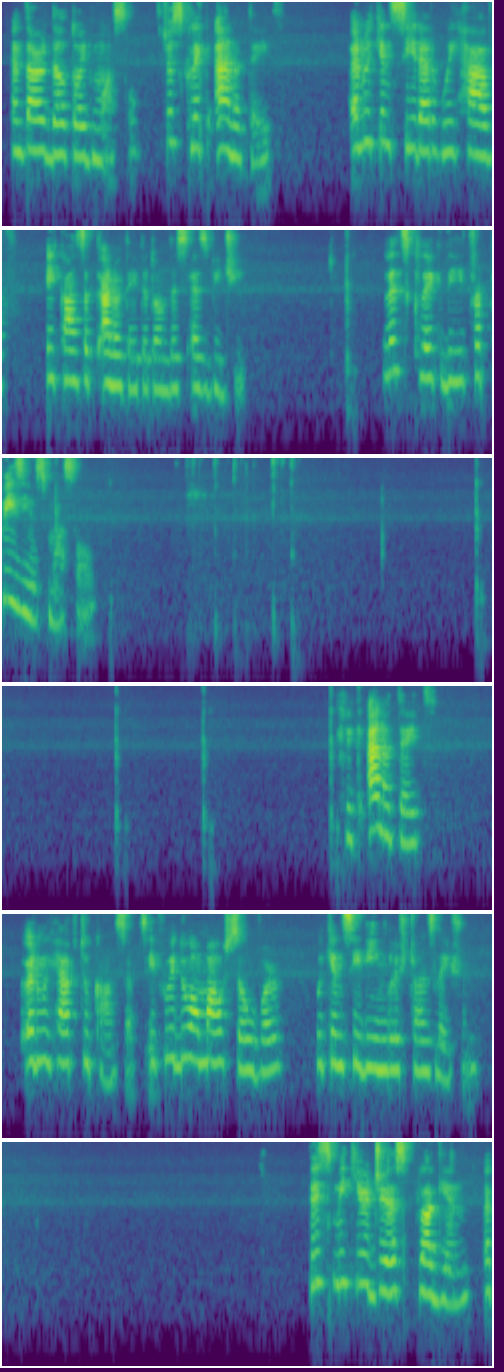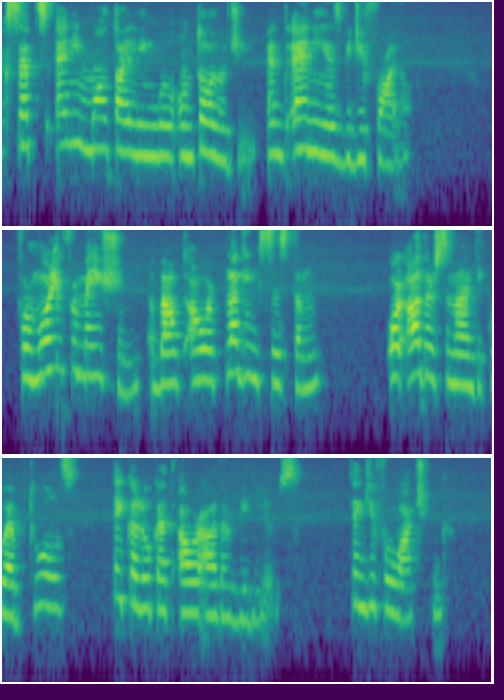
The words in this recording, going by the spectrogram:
Entire deltoid muscle. Just click annotate and we can see that we have a concept annotated on this SVG. Let's click the trapezius muscle click annotate and we have two concepts. If we do a mouse over, we can see the English translation. This Meteor.js plugin accepts any multilingual ontology and any SVG file. For more information about our plugin system or other semantic web tools, take a look at our other videos. Thank you for watching.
